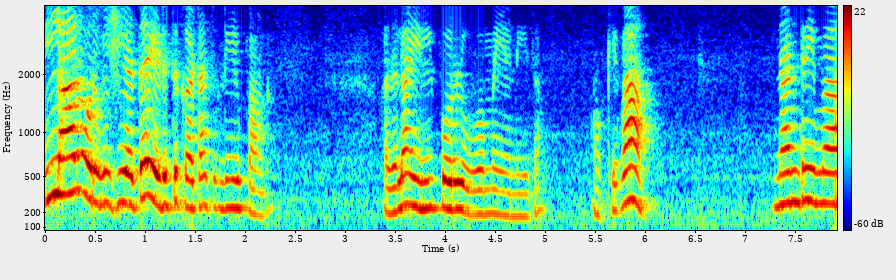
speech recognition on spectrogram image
இல்லாத ஒரு விஷயத்த எடுத்துக்காட்டாக சொல்லியிருப்பாங்க. அதெல்லாம் இல்பொருள் உவமையணி தான் ஓகேவா? நன்றிம்மா.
